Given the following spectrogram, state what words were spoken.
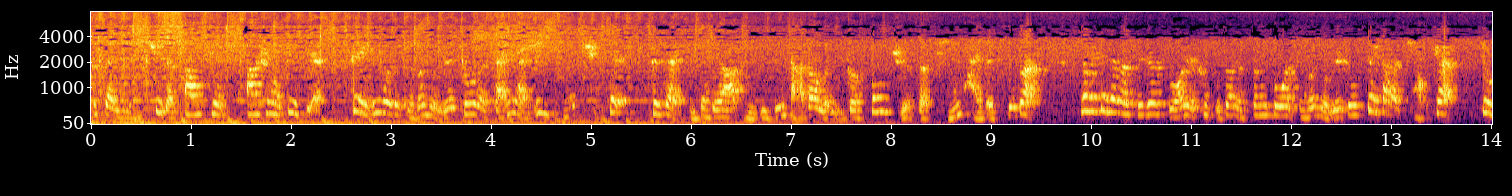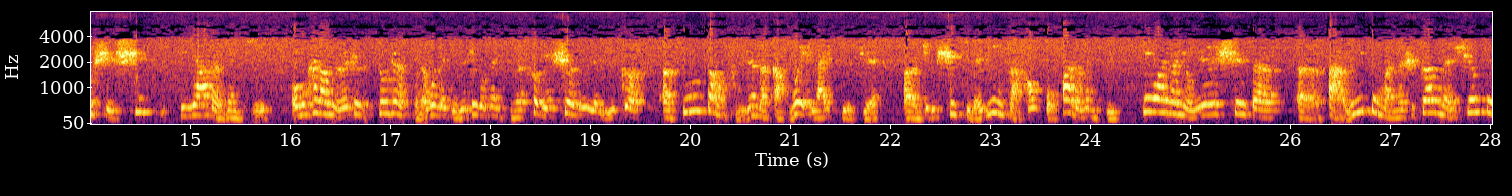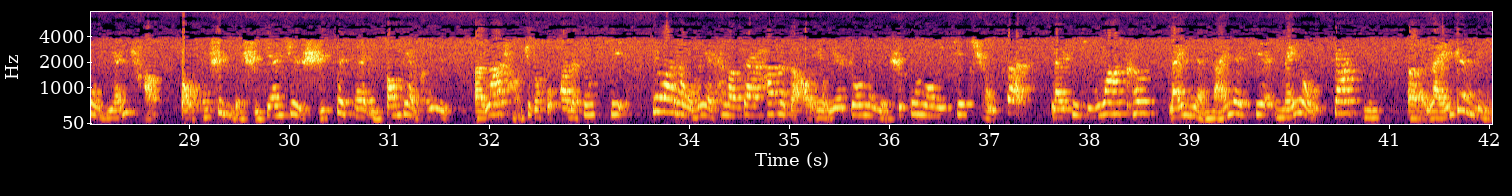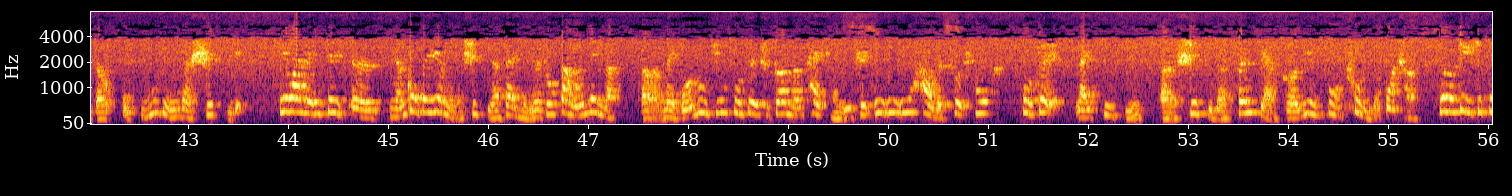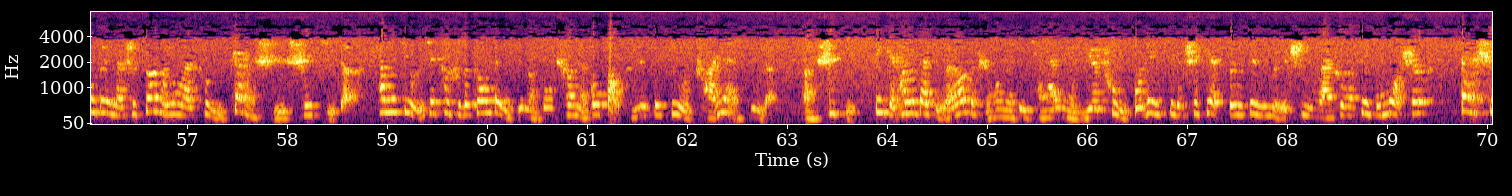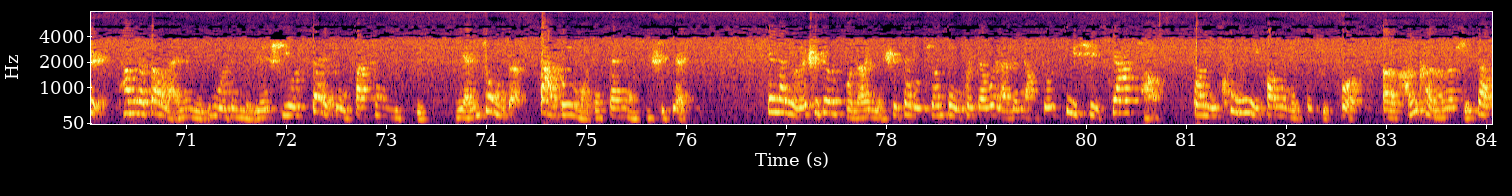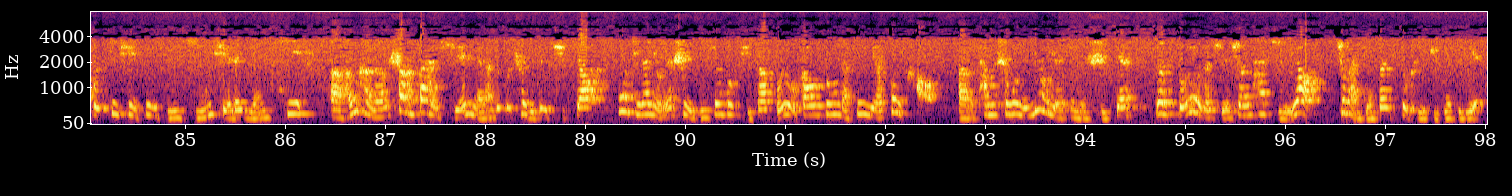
是在连续的发现发生了递减，这也意味着整个纽约州的感染疫情的曲线正在逐渐被拉平，已经达到了一个峰值的平台的阶段。那么现在呢，随着死亡人数不断的增多，整个纽约州最大的挑战就是尸体积压的问题。我们看到纽约州州政府呢，为了解决这个问题呢，特别设立了一个呃殡葬主任的岗位来解决呃这个尸体的运转和火化的问题。另外呢，纽约市的呃法医部门呢是专门宣布延长保存尸体的时间至十四天，以方便可以呃拉长这个火化的周期。另外呢，我们也看到在哈特岛，纽约州呢也是雇佣了一些囚犯来进行挖坑，来掩埋那些。没有家庭呃来认领的无名的尸体，另外呢一些呃能够被认领的尸体呢，在纽约州范围内呢，呃美国陆军部队是专门派遣了一支一一一号的特殊部队来进行呃尸体的分拣和运送处理的过程。那么这一支部队呢是专门用来处理战时尸体的，他们是有一些特殊的装备以及冷冻车，能够保存那些具有传染性的呃尸体，并且他们在九幺幺的时候呢就前来纽约处理过类似的事件，所以对于纽约市民来说呢并不陌生。但是他们的到来呢，也意味着纽约市又再度发生了一起严重的大规模的灾难性事件。现在纽约市政府呢，也是再度宣布会在未来的两周继续加强关于控疫方面的一些举措。呃，很可能呢，学校会继续进行停学的延期。呃，很可能上半学年呢就会彻底被取消。目前呢，纽约市已经宣布取消所有高中的毕业会考。呃，他们是位于六月份的时间。那所有的学生他只要修满学分就可以直接毕业。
